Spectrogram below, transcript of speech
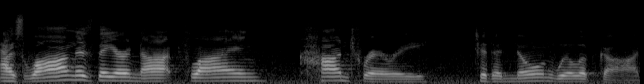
As long as they are not flying contrary to the known will of God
